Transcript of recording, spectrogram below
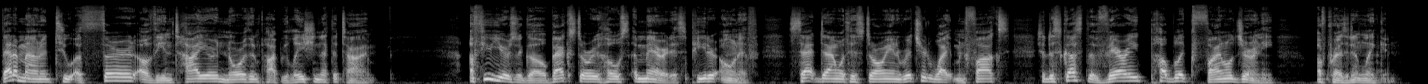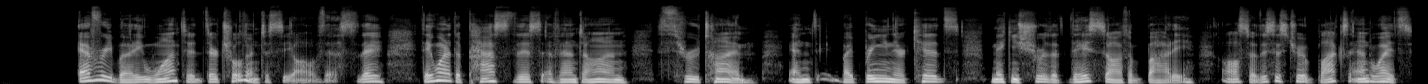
That amounted to a third of the entire northern population at the time. A few years ago, Backstory host emeritus Peter Onuf sat down with historian Richard Wightman Fox to discuss the very public final journey of President Lincoln. Everybody wanted their children to see all of this. They they wanted to pass this event on through time, and by bringing their kids, making sure that they saw the body. Also, this is true of blacks and whites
